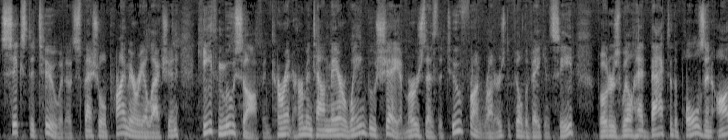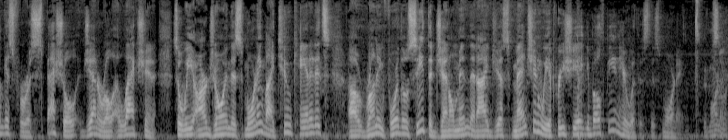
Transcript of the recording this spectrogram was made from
six to two in a special primary election. Keith Musolf and current Hermantown Mayor Wayne Boucher emerged as the two frontrunners to fill the vacant seat. Voters will head back to the polls in August for a special general election. So we are joined this morning by two candidates uh, running for those seats, the gentlemen that I just mentioned. We appreciate you both being here with us this morning. Good morning.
